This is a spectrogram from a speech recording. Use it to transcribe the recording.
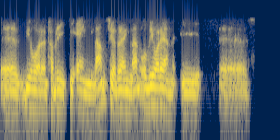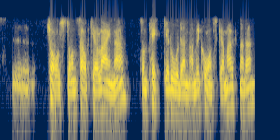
Eh, vi har en fabrik i England, södra England och vi har en i eh, eh Charleston, South Carolina som täcker då den amerikanska marknaden.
